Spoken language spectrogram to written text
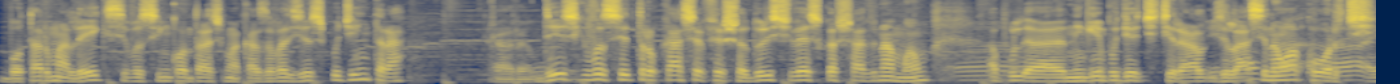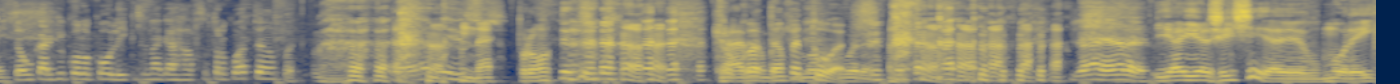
botaram uma lei que se você encontrasse uma casa vazia, você podia entrar. Caramba. Desde que você trocasse a fechadura e estivesse com a chave na mão, a ah, ninguém podia te tirar de lá Então, senão a ah, corte. então o cara que colocou o líquido na garrafa trocou a tampa. é isso. né? Pronto. Trocou a tampa é tua. Já era. E aí a gente, eh, eu morei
